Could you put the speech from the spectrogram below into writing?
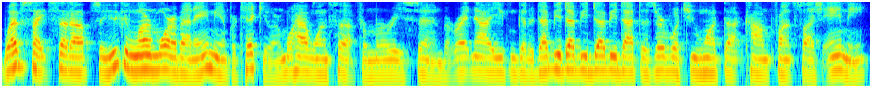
website set up so you can learn more about Amy in particular, and we'll have one set up for Marie soon. But right now, you can go to www.deservewhatyouwant.com front slash Amy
